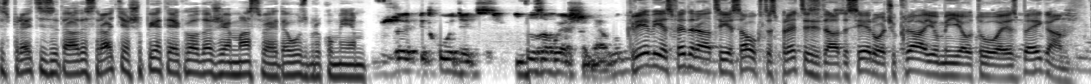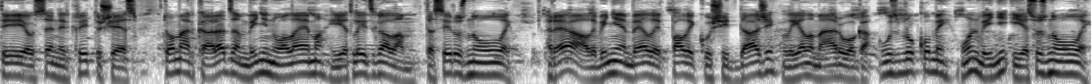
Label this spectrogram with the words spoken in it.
augstas precizitātes raķešu pietiek vēl dažiem masveida uzbrukumiem. Krievijas federācijas augstas precizitātes ieroču krājumi jau tuvojas beigām. Tie jau sen ir kritušies. Tomēr, kā redzam, viņi nolēma iet līdz galam. Tas ir uz nulli. Reāli viņiem vēl ir palikuši daži liela mēroga uzbrukumi, un viņi ies uz nulli.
